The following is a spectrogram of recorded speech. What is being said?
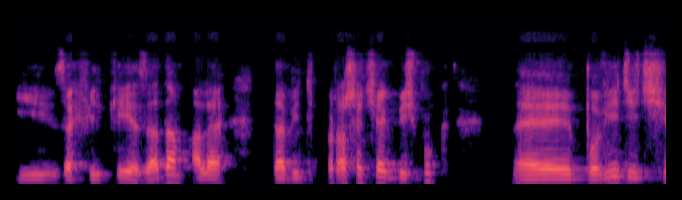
i za chwilkę je zadam, ale Dawid, proszę Cię, jakbyś mógł powiedzieć,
